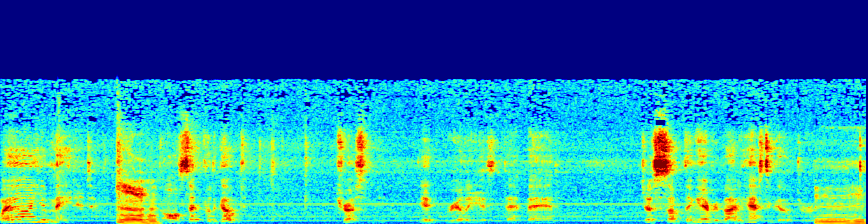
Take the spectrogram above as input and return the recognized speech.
Well, you made it. Mm-hmm. All set for the goat? Trust me, it really isn't that bad. Just something everybody has to go through. Mm-hmm.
